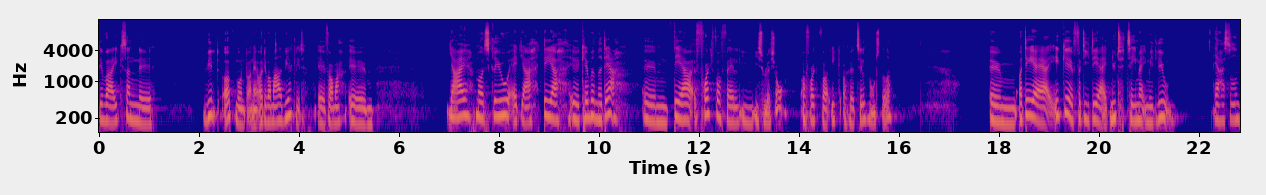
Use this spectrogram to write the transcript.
det var ikke sådan øh, vildt opmuntrende, og det var meget virkeligt øh, for mig. Øh, jeg måtte skrive, at jeg, det jeg øh, kæmpede med der, øh, det er frygt for fald i isolation, og frygt for ikke at høre til nogen steder. Øhm, og det er ikke, fordi det er et nyt tema i mit liv. Jeg har siden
